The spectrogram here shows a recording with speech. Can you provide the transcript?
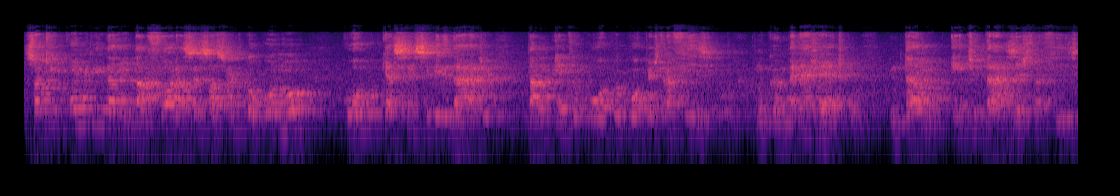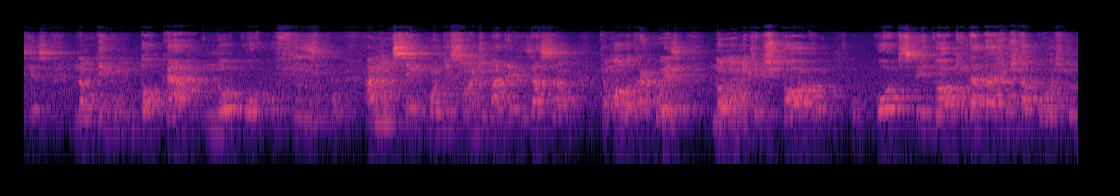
Só que como ele ainda não está fora, a sensação é que tocou no corpo, que a sensibilidade está entre o corpo e o corpo extrafísico, no campo energético. Então, entidades extrafísicas não tem como tocar no corpo físico, a não ser em condições de materialização, que é uma outra coisa. Normalmente eles tocam o corpo espiritual que ainda está justaposto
